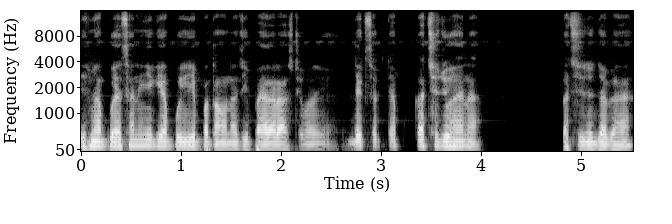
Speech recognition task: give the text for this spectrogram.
इसमें आपको ऐसा नहीं है कि आपको ये पता होना चाहिए, पहला राष्ट्रीय देख सकते हैं आप, कच्छ जो है ना, कच्छ जो जगह है,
